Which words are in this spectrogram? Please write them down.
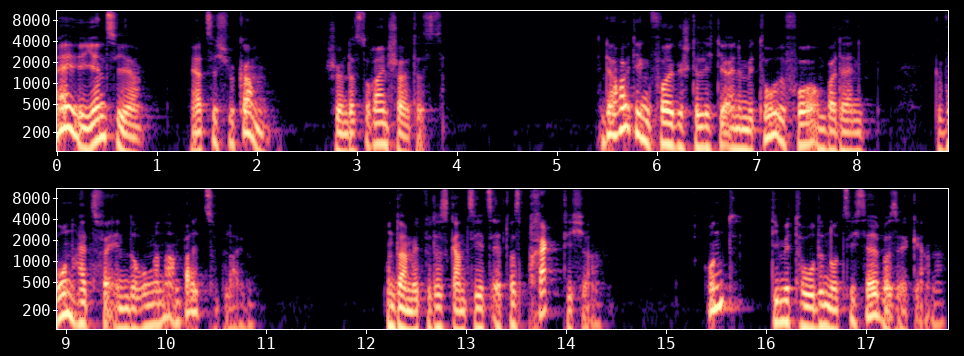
Hey, Jens hier. Herzlich willkommen. Schön, dass du reinschaltest. In der heutigen Folge stelle ich dir eine Methode vor, um bei deinen Gewohnheitsveränderungen am Ball zu bleiben. Und damit wird das Ganze jetzt etwas praktischer. Und die Methode nutze ich selber sehr gerne.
